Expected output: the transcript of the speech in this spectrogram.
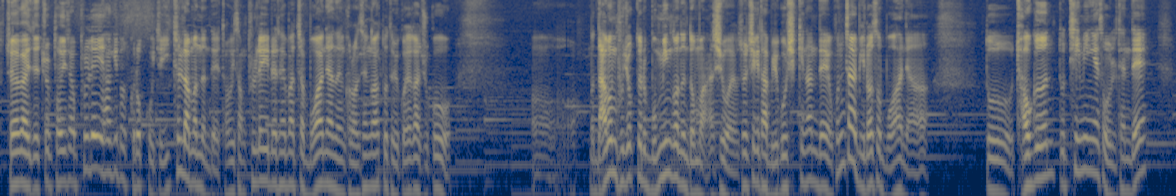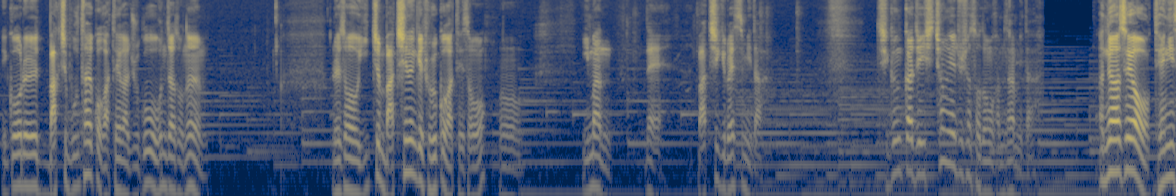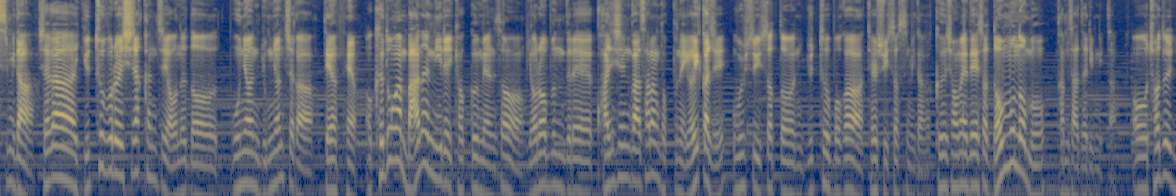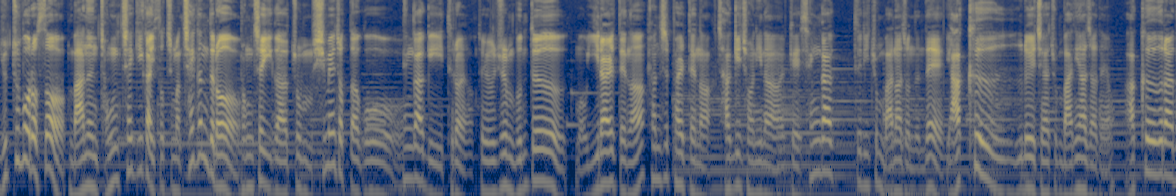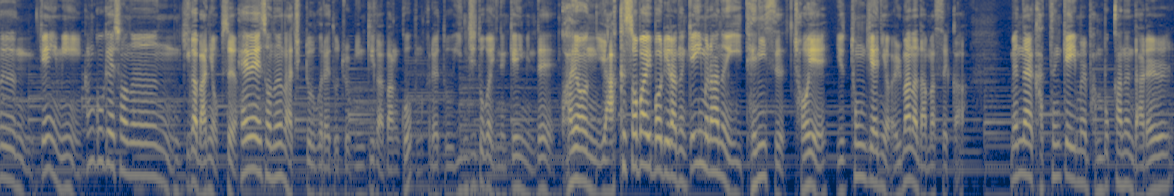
저희가 이제 좀 더 이상 플레이 하기도 그렇고 이제 이틀 남았는데 더 이상 플레이를 해봤자 뭐 하냐는 그런 생각도 들고 해가지고 어, 뭐 남은 부족들을 못 민 거는 너무 아쉬워요. 솔직히 다 밀고 싶긴 한데 혼자 밀어서 뭐 하냐. 또 적은 또 티밍에서 올 텐데 이거를 막지 못할 것 같아가지고 혼자서는 그래서 이쯤 마치는 게 좋을 것 같아서 어, 이만 네 마치기로 했습니다. 지금까지 시청해주셔서 너무 감사합니다. 안녕하세요 데니스입니다 제가 유튜브를 시작한 지 어느덧 5년 6년째가 되었네요. 어, 그동안 많은 일을 겪으면서 여러분들의 관심과 사랑 덕분에 여기까지 올 수 있었던 유튜버가 될 수 있었습니다. 그 점에 대해서 너무너무 감사드립니다. 어, 저도 유튜버로서 많은 정체기가 있었지만 최근 들어 정체기가 좀 심해졌다고 생각이 들어요. 저 요즘 문득 뭐 일할 때나 편집할 때나 자기 전이나 이렇게 생각 들이 좀 많아졌는데 이 아크를 제가 좀 많이 하잖아요. 아크라는 게임이 한국에서는 인기가 많이 없어요. 해외에서는 아직도 그래도 좀 인기가 많고 음, 그래도 인지도가 있는 게임인데 과연 이 아크 서바이벌이라는 게임을 하는 이 데니스 저의 유통기한이 얼마나 남았을까? 맨날 같은 게임을 반복하는 나를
